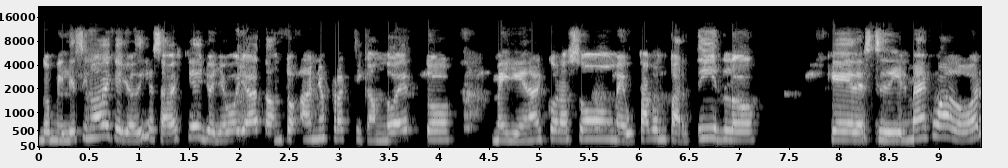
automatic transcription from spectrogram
2019, que yo dije, ¿sabes qué? Yo llevo ya tantos años practicando esto, me llena el corazón, me gusta compartirlo, que decidí irme a Ecuador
